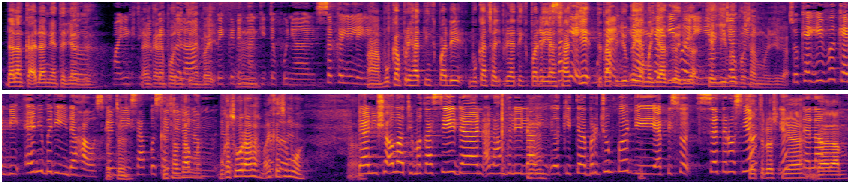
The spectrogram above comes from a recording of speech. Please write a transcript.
dalam keadaan yang terjaga. Maknanya kita Dalam kena peka lah Kena baik. peka dengan kita punya Sekeliling Ah, bukan prihatin kepada bukan saja prihatin kepada The yang sakit bukan. tetapi juga Ya, yang menjaga caregiver juga. ni, Caregiver pun sama juga. So caregiver can be anybody in the house Can be siapa Kan saja sama-sama. dalam Bukan dalam- seorang lah, mereka Betul. semua. Dan insyaAllah terima kasih dan Alhamdulillah hingga kita berjumpa di episod seterusnya. Seterusnya ya, dalam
